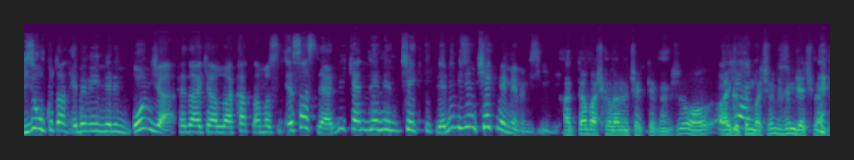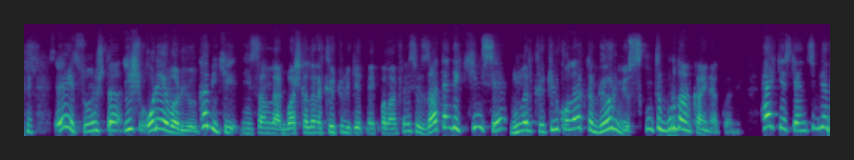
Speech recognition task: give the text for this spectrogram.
bizi okutan ebeveynlerin onca fedakarlığa katlanmasının esas derdi kendilerinin çektiklerini bizim çekmememiz idi. Hatta başkalarını çektirmemiz. O e, aygıtın yani, başını bizim geçmemiz. evet sonuçta iş oraya varıyor. Tabii ki insanlar başkalarına kötülük etmek falan filan istiyor. Zaten de kimse bunları kötülük olarak da görmüyor. Sıkıntı buradan kaynaklanıyor. Herkes kendisi bile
